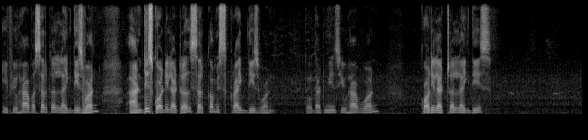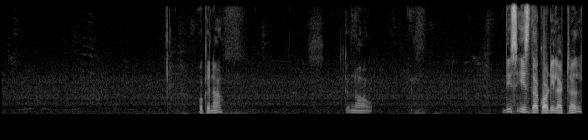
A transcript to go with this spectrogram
if you have a circle like this one and this quadrilateral circumscribe this one so that means you have one quadrilateral like this. Okay now now. This is the quadrilateral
